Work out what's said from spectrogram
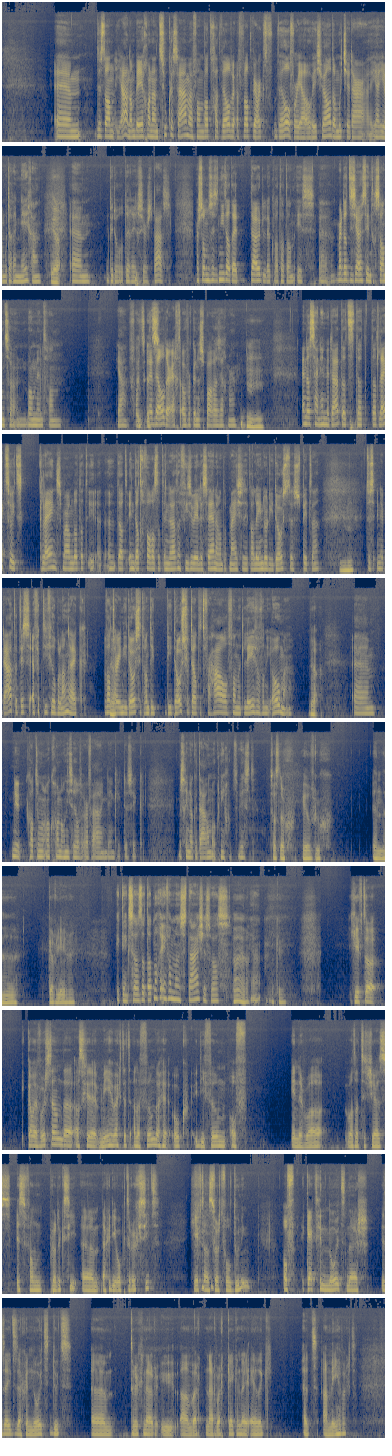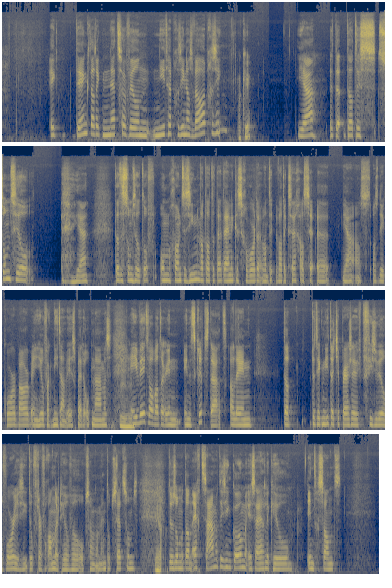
Ehm, dus dan, ja, dan ben je gewoon aan het zoeken samen van wat gaat wel, of wat werkt wel voor jou, weet je wel. Dan moet je daar, ja, je moet daarin meegaan. Ja. Ehm, ik bedoel, de regisseur is de baas. Maar soms is het niet altijd duidelijk wat dat dan is. Eh, maar dat is juist interessant, zo'n moment van... Ja, van Het- het- wel er echt over kunnen sparren, zeg maar. Mhm. En dat zijn inderdaad, dat, dat, dat lijkt zoiets kleins, maar omdat dat, i- eh, dat in dat geval was dat inderdaad een visuele scène, want dat meisje zit alleen door die doos te spitten. Mhm. Dus inderdaad, het is effectief heel belangrijk wat Ja. er in die doos zit, want die, die doos vertelt het verhaal van het leven van die oma. Ja. Ehm, nu, ik had toen ook gewoon nog niet zo heel veel ervaring, denk ik, dus ik misschien dat ik het daarom ook niet goed wist. Het was nog heel vroeg in de carrière. Ik denk zelfs dat dat nog een van mijn stages was. Ah ja, Ja. oké. Geeft dat... Ik kan me voorstellen dat als je meegewerkt hebt aan een film, dat je ook die film of in wat, het juist is van productie, ehm, dat je die ook terugziet. Geeft dat een soort voldoening? Of kijkt je nooit naar... Is dat iets dat je nooit doet? Ehm, terug naar, je, aan werk, naar werk kijken dat je eigenlijk het aan meegewerkt? Ik denk dat ik net zoveel niet heb gezien als wel heb gezien. Oké. Ja, dat is soms heel. Ja, dat is soms heel tof om gewoon te zien wat dat het uiteindelijk is geworden. Want wat ik zeg, als, eh, ja, als, als decorbouwer ben je heel vaak niet aanwezig bij de opnames. Mhm. En je weet wel wat er in, in het script staat. Alleen dat betekent niet dat je per se visueel voor je ziet. Of er verandert heel veel op zo'n moment op set soms. Ja. Dus om het dan echt samen te zien komen is eigenlijk heel interessant.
